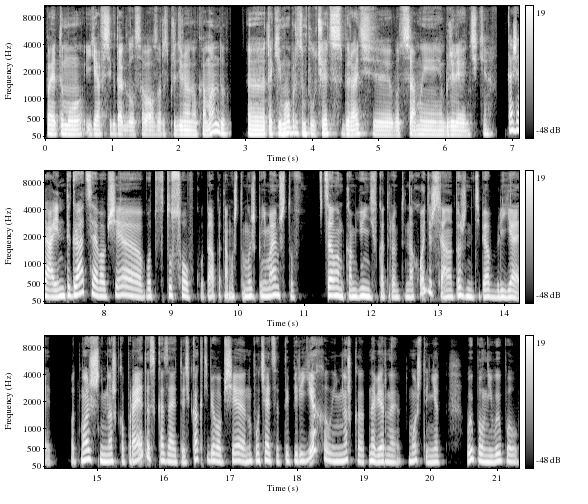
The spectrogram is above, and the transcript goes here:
Поэтому я всегда голосовал за распределенную команду, таким образом получается собирать э, вот самые бриллиантики. Скажи, а интеграция вообще вот в тусовку, да, потому что мы же понимаем, что в целом комьюнити, в котором ты находишься, она тоже на тебя влияет. Вот можешь немножко про это сказать? То есть как тебе вообще, ну, получается, ты переехал и немножко, наверное, может и нет, выпал, не выпал,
